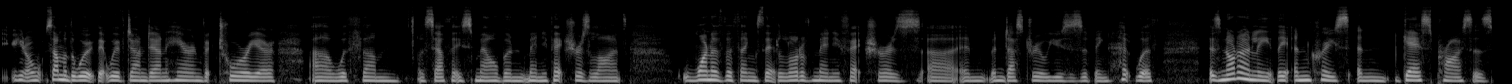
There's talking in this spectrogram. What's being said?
you know, some of the work that we've done down here in Victoria uh, with um, the Southeast Melbourne Manufacturers Alliance, one of the things that a lot of manufacturers uh, and industrial users have been hit with is not only the increase in gas prices,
